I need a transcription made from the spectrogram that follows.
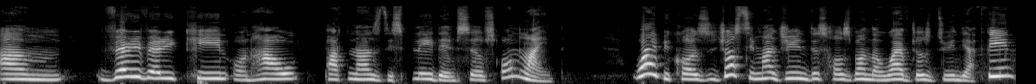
I'm very, very keen on how partners display themselves online. Why? Because just imagine this husband and wife just doing their thing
